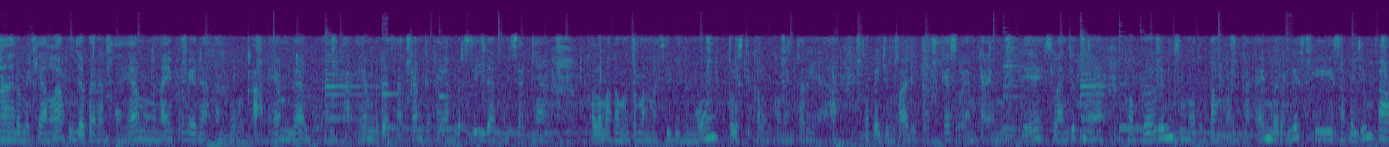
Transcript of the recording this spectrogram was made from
Nah, demikianlah penjabaran saya mengenai perbedaan UKM dan UMKM berdasarkan kekayaan bersih dan omsetnya. Kalau teman-teman masih bingung, tulis di kolom komentar ya. Sampai jumpa di podcast UMKM BD selanjutnya. Ngobrolin semua tentang UMKM bareng Desti. Sampai jumpa.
